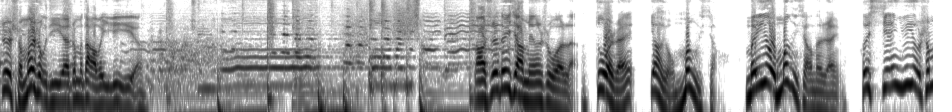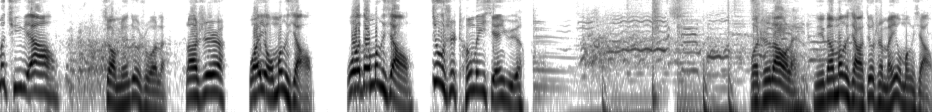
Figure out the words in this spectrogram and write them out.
这什么手机呀？这么大威力！老师对小明说了：“做人要有梦想，没有梦想的人和咸鱼有什么区别啊？”小明就说了：“老师，我有梦想，我的梦想就是成为咸鱼。”我知道了，你的梦想就是没有梦想。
